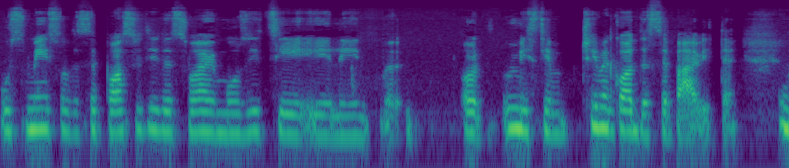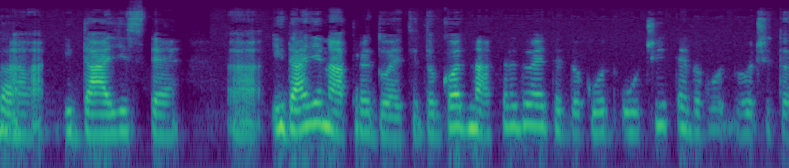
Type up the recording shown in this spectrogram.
u smislu da se posvetite svojoj muzici ili o, mislim, čime god da se bavite, Da. a, i dalje ste i dalje napredujete. Dok god napredujete, dok god učite, dok god učite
